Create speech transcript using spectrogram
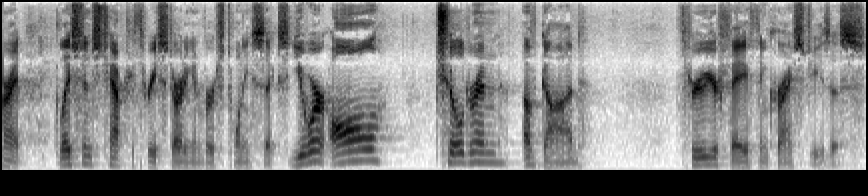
All right, Galatians chapter 3, starting in verse 26. You are all children of God through your faith in Christ Jesus.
